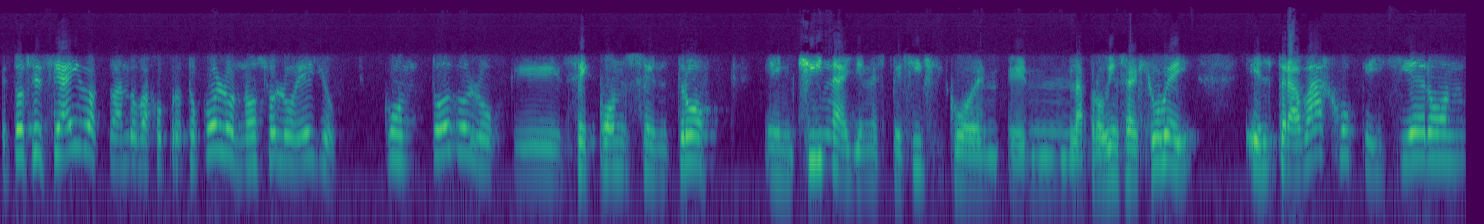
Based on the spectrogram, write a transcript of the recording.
entonces se ha ido actuando bajo protocolo, no solo ello, con todo lo que se concentró en China y en específico en, en la provincia de Hubei, el trabajo que hicieron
